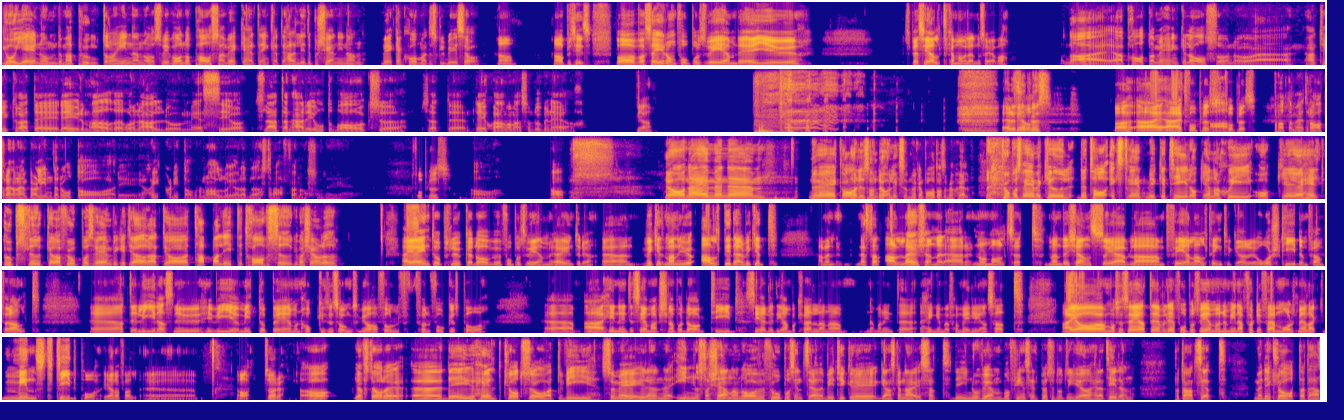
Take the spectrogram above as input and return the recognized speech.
gå igenom de här punkterna innan och så vi valde att pausa en vecka helt enkelt. Jag hade lite på känn innan veckan kom att det skulle bli så. Ja, ja precis. Vad, vad säger du om fotbolls-VM? Det är ju speciellt kan man väl ändå säga, va? Nej, jag pratade med Henke Larsson och uh, han tycker att det, det är ju de här Ronaldo, Messi och Zlatan hade gjort det bra också. Så att uh, det är stjärnorna som dominerar. Ja. är det Fyra så? plus. Va? Nej, nej, två plus. Ja. Två plus. Pratade med travtränaren Per Linderoth och det är skickligt av Ronaldo att göra den där straffen alltså. Det, Två plus. ja. Ja. Ja, nej men eh, nu är Erik Adielsson då liksom. Nu kan prata som mig själv. Fotbolls-VM är kul. Det tar extremt mycket tid och energi och eh, jag är helt uppslukad av fotbolls-VM vilket gör att jag tappar lite travsug. Vad känner du? Nej, jag är inte uppslukad av fotbolls-VM. Jag är ju inte det. Eh, vilket man ju alltid är, vilket ja, men, nästan alla jag känner är normalt sett. Men det känns så jävla fel allting tycker jag. Årstiden framför allt. Eh, att det liras nu. Vi är mitt uppe i en hockeysäsong som jag har full, full fokus på. Uh, hinner inte se matcherna på dagtid, ser lite grann på kvällarna när man inte hänger med familjen. Så att, ah, jag måste säga att det är väl det fotbolls-VM under mina 45 år som jag har lagt minst tid på i alla fall. Uh, ja, så är det. Ja, jag förstår det. Eh, Det är ju helt klart så att vi som är i den innersta kärnan av fotbollsintresserade, vi tycker det är ganska nice att det i november finns helt plötsligt något att göra hela tiden. På ett annat sätt. Men det är klart att det här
